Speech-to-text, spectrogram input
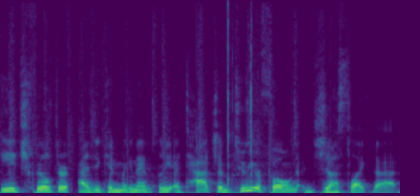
each filter as you can magnetically attach them to your phone just like that.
